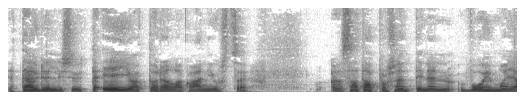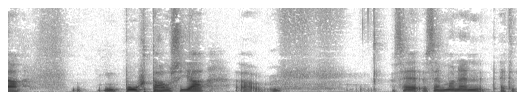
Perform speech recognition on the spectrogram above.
ja täydellisyyttä ei ole todellakaan just se sataprosenttinen voima ja puhtaus ja se semmoinen, että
